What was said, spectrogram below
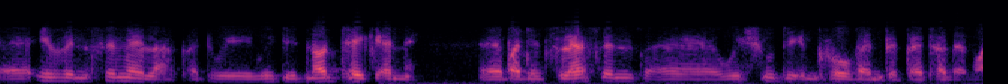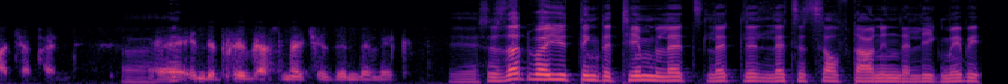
uh, even similar, but we, we did not take any. Uh, but it's lessons uh, we should improve and be better than what happened uh, in the previous matches in the league. Yes, is that where you think the team lets let, let lets itself down in the league? Maybe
